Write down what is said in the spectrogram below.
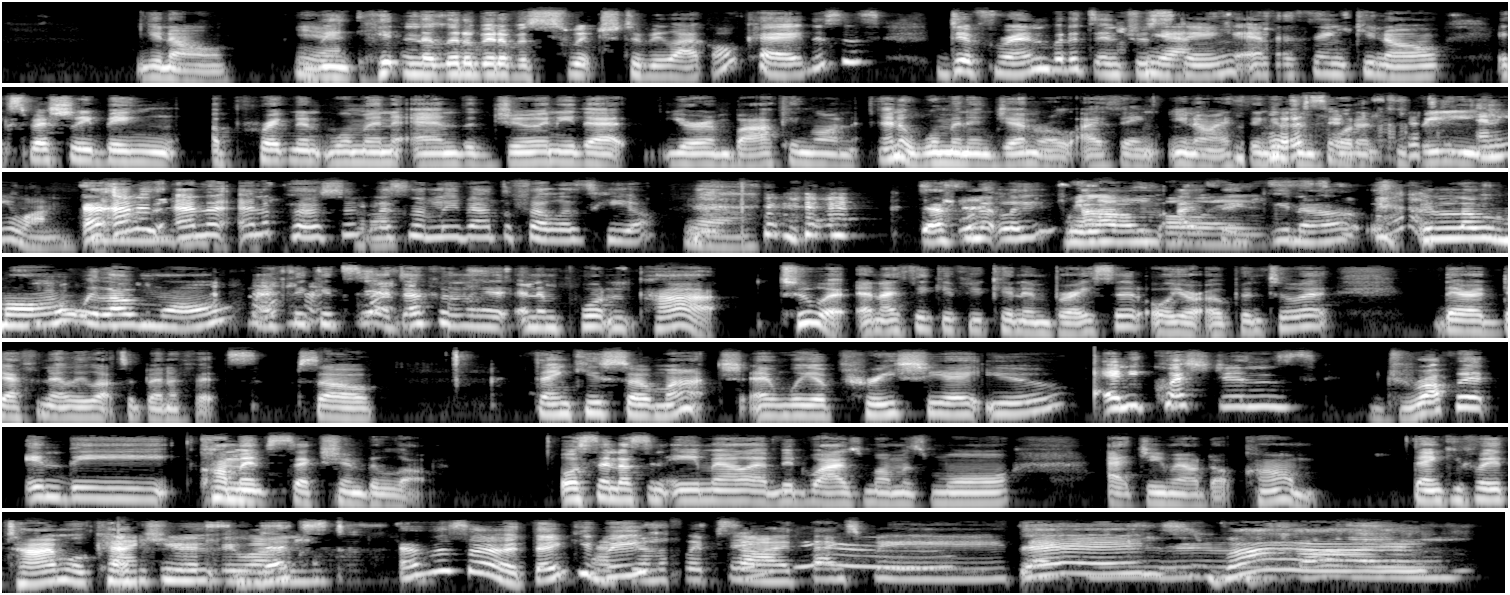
you know, yeah be hitting a little bit of a switch to be like, okay, this is different, but it's interesting. And I think, you know, especially being a pregnant woman and the journey that you're embarking on, and a woman in general, I think, you know, I think it's important to be. anyone and, and, a, and, a, and a person. Yeah. Let's not leave out the fellas here. yeah Definitely. We love you um, I think, you know, we love them all. We love them all. I think it's, yeah, definitely an important part to it. And I think if you can embrace it or you're open to it, there are definitely lots of benefits. So thank you so much. And we appreciate you. Any questions, drop it in the comments section below or send us an email at midwivesmamasmore at gmail.com. Thank you for your time. We'll catch Thank you, you everyone. next episode. Thank you, Catch Bea. on the flip Thank side you. thanks Bea Thanks. you. Bye.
